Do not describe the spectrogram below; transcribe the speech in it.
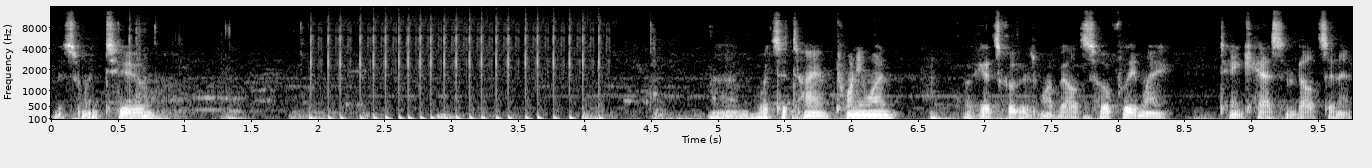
This one too. Um, what's the time? 21? Okay, let's go get more belts. Hopefully my tank has some belts in it.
